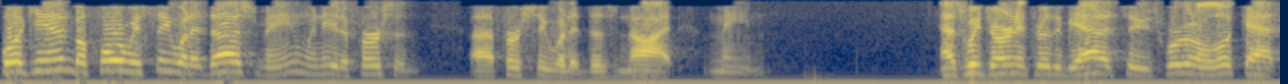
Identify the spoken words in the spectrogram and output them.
Well, again, before we see what it does mean, we need to first, uh, first see what it does not mean. As we journey through the Beatitudes, we're going to look at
